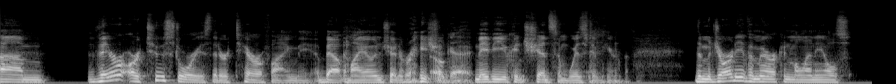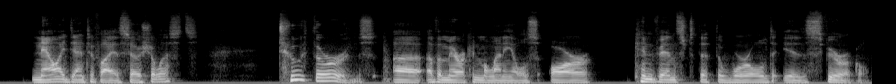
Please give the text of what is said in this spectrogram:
Um, there are two stories that are terrifying me about my own generation. Okay. Maybe you can shed some wisdom here. The majority of American millennials now identify as socialists. Two thirds uh, of American millennials are convinced that the world is spherical.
